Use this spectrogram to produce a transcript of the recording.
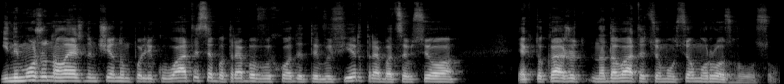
і не можу належним чином полікуватися, бо треба виходити в ефір. Треба це все, як то кажуть, надавати цьому всьому розголосу.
